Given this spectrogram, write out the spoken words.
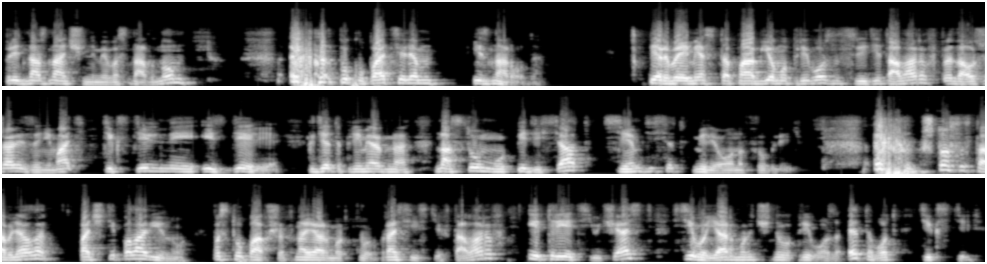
предназначенными в основном покупателям из народа. Первое место по объему привоза среди товаров продолжали занимать текстильные изделия, где-то примерно на сумму 50-70 миллионов рублей, что составляло почти половину поступавших на ярмарку российских товаров и третью часть всего ярмарочного привоза. Это вот текстиль.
